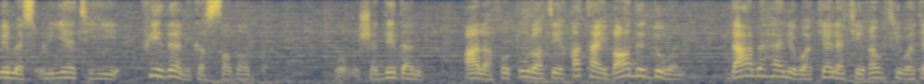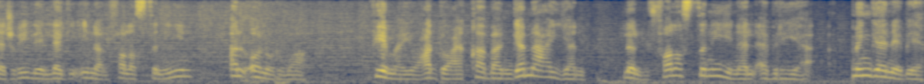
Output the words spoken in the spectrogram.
بمسؤولياته في ذلك الصدد. ومشددا على خطورة قطع بعض الدول دعمها لوكالة غوث وتشغيل اللاجئين الفلسطينيين الأونروا فيما يعد عقابا جماعيا للفلسطينيين الأبرياء. من جانبه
